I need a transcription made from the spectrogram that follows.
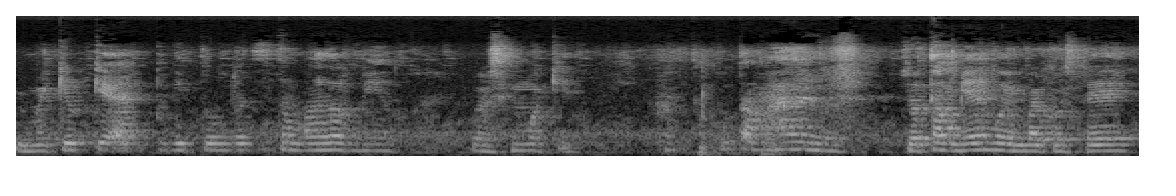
yo me quiero quedar un poquito, un ratito más dormido. Güey, así como que, "Hijo de tu puta madre, güey. Yo también, güey, me acosté.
